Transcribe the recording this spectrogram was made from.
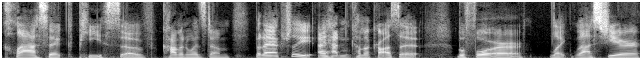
classic piece of common wisdom, but I actually I hadn't come across it before like last year.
